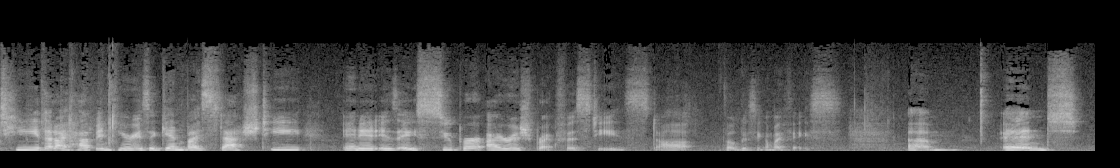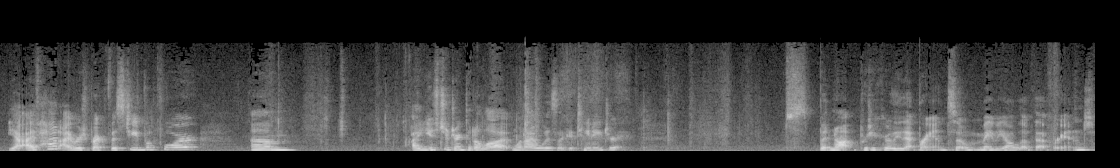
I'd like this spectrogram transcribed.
tea that I have in here is again by Stash Tea and it is a super Irish breakfast tea. Stop focusing on my face. Um, and yeah, I've had Irish breakfast tea before. Um, I used to drink it a lot when I was like a teenager, but not particularly that brand, so maybe I'll love that brand.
